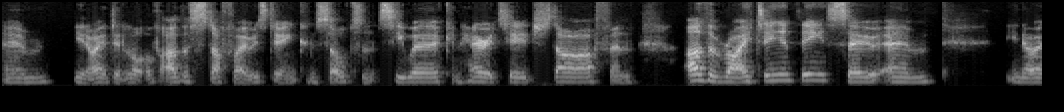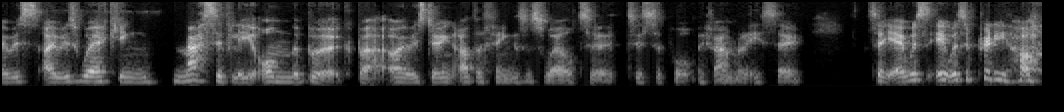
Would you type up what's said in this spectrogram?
um, you know, I did a lot of other stuff. I was doing consultancy work and heritage stuff and other writing and things. So um, you know i was i was working massively on the book but i was doing other things as well to to support my family. So so yeah it was it was a pretty hard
